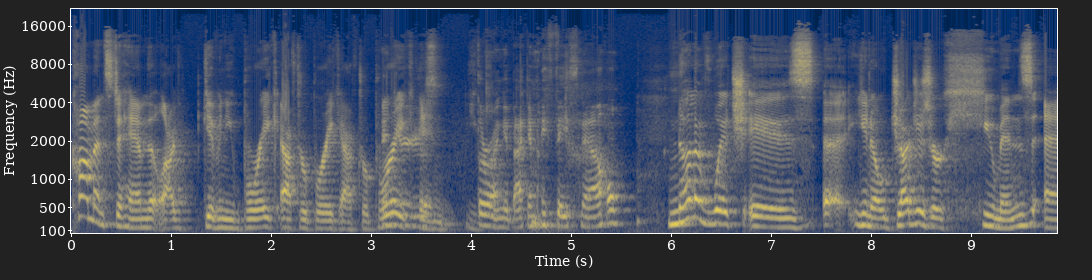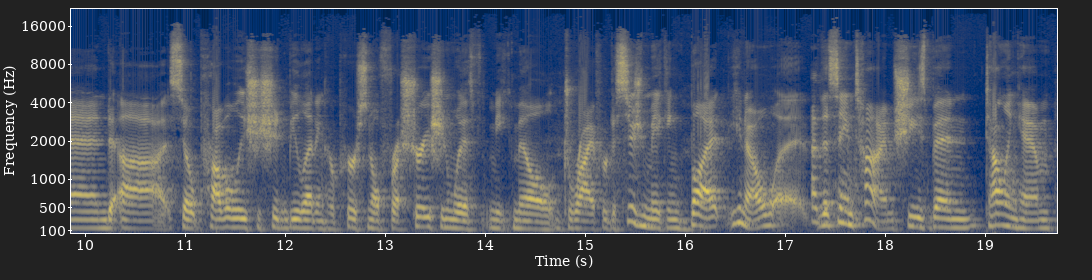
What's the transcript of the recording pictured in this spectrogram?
comments to him that I've given you break after break after break, and you throwing it back in my face now. None of which is, uh, you know, judges are humans, and uh, so probably she shouldn't be letting her personal frustration with Meek Mill drive her decision making. But you know, uh, at the same time, she's been telling him,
